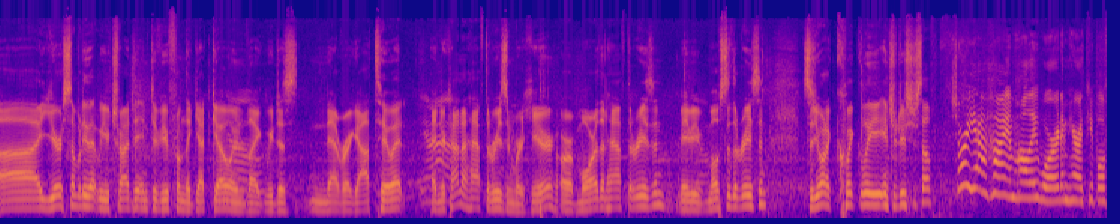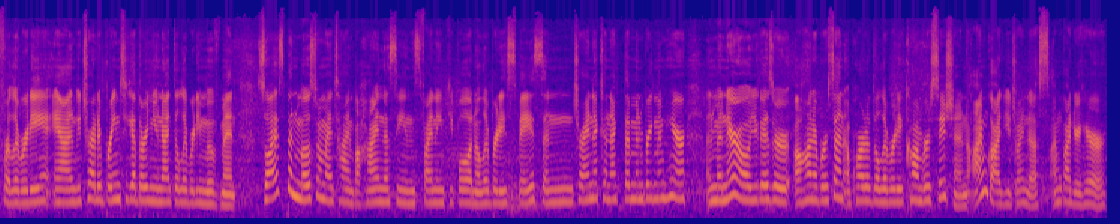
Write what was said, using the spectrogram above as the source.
Uh, you're somebody that we tried to interview from the get go, and like we just never got to it. Yeah. And you're kind of half the reason we're here, or more than half the reason, maybe most of the reason. So, do you want to quickly introduce yourself? Sure, yeah. Hi, I'm Holly Ward. I'm here with People for Liberty, and we try to bring together and unite the liberty movement. So I spend most of my time behind the scenes finding people in a liberty space and trying to connect them and bring them here. And Monero, you guys are 100% a part of the liberty conversation. I'm glad you joined us. I'm glad you're here.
